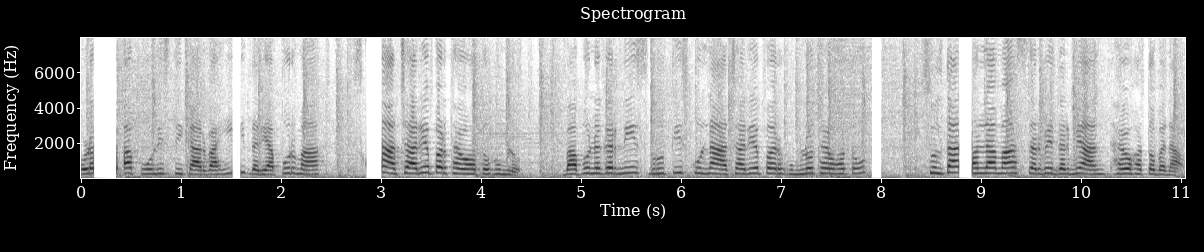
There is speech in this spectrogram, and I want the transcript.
ઓળખવા પોલીસની કાર્યવાહી દરિયાપુરમાં આચાર્ય પર થયો હતો હુમલો. બાપુનગરની સ્મૃતિ સ્કૂલના આચાર્ય પર હુમલો થયો હતો. સુલતાન મહોલ્લામાં સર્વે દરમિયાન થયો હતો બનાવ.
